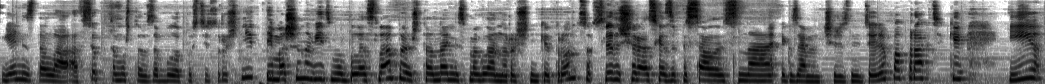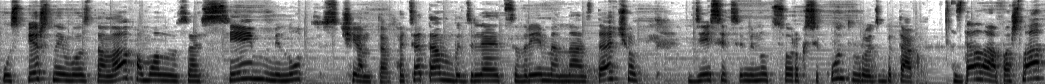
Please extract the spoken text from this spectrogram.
я не сдала. А все потому, что забыла опустить ручник. И машина, видимо, была слабая, что она не смогла на ручнике тронуться. В следующий раз я записалась на экзамен через неделю по практике, и успешно его сдала, по-моему, за 7 минут с чем-то. Хотя там выделяется время на сдачу 10 минут 40 секунд, вроде бы так. Сдала, пошла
